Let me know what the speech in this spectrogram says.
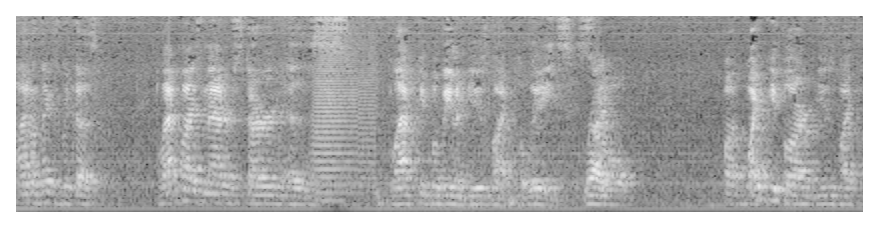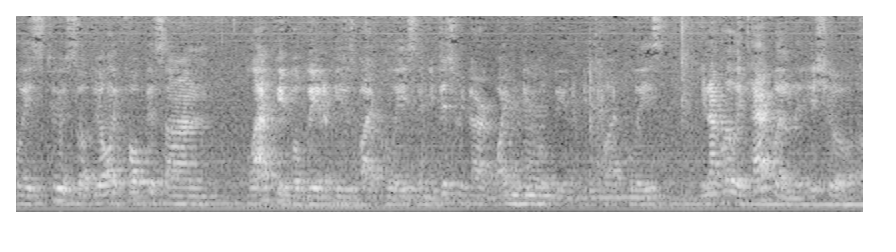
I don't think it's because Black Lives Matter started as black people being abused by police. Right. So, but white people are abused by police too. So if you only focus on black people being abused by police and you disregard white mm-hmm. people being abused by police, you're not really tackling the issue of,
